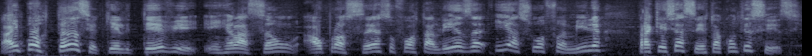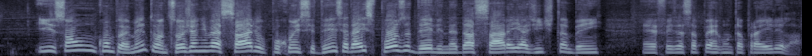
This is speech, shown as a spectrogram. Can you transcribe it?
a importância que ele teve em relação ao processo Fortaleza e a sua família para que esse acerto acontecesse. E só um complemento antes, hoje é aniversário, por coincidência, da esposa dele, né, da Sara, e a gente também é, fez essa pergunta para ele lá.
